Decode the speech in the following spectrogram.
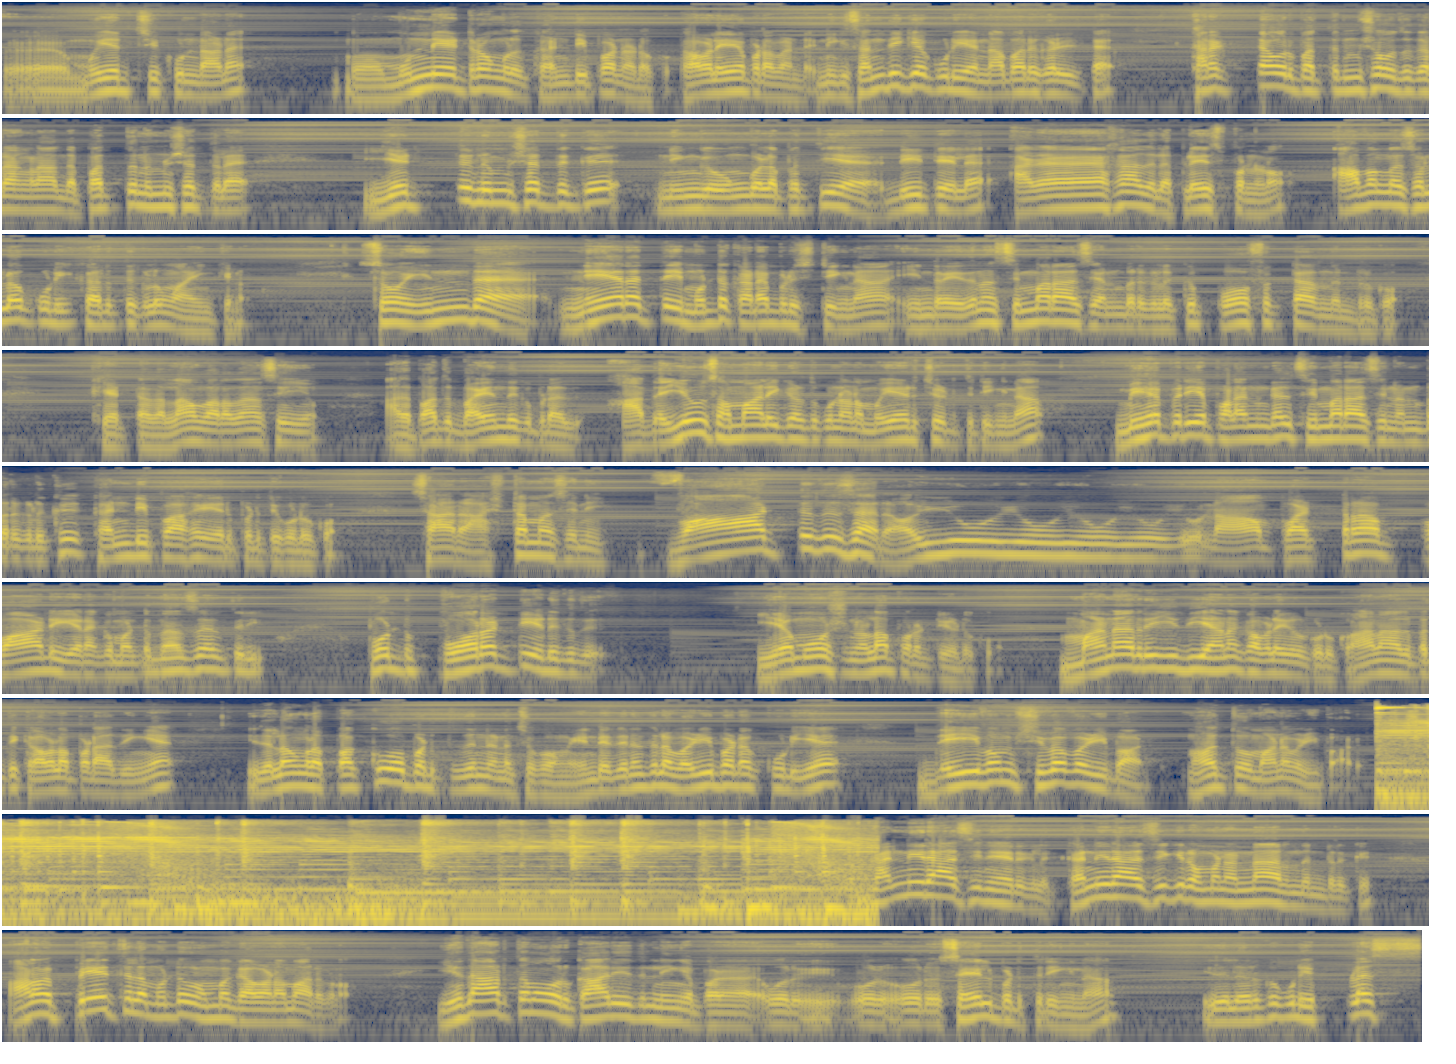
அஹ், முயற்சிக்குண்டான முன்னேற்றம் உங்களுக்கு கண்டிப்பாக நடக்கும். கவலையே பட வேண்டாம். இன்றைக்கி சந்திக்கக்கூடிய நபர்கள்ட்ட கரெக்டாக ஒரு பத்து நிமிஷம் ஒதுக்குறாங்களா? அந்த பத்து நிமிஷத்தில் எட்டு நிமிஷத்துக்கு நீங்கள் உங்களை பற்றிய டீட்டெயிலை அழகாக அதில் ப்ளேஸ் பண்ணணும். அவங்க சொல்லக்கூடிய கருத்துக்களும் வாங்கிக்கணும். ஸோ இந்த நேரத்தை மட்டும் கடைபிடிச்சிட்டிங்கன்னா இன்றைய தினம் சிம்மராசி அன்பர்களுக்கு பர்ஃபெக்டாக இருந்துட்டுருக்கும். கெட்டதெல்லாம் வரதான் செய்யும். அதை பார்த்து பயந்துக்கப்படாது அதையும் சமாளிக்கிறதுக்குண்டான முயற்சி எடுத்துட்டிங்கன்னா மிகப்பெரிய பலன்கள் சிம்மராசி நண்பர்களுக்கு கண்டிப்பாக ஏற்படுத்தி கொடுக்கும். சார் அஷ்டம சனி. வாட்டுது சார். ஐயோ யூ யூ யூ நான் பற்ற பாடு. எனக்கு மட்டும்தான் சார் தெரியும். போட்டு புரட்டி எடுக்குது. எமோஷ்னலாக புரட்டி எடுக்கும். மன ரீதியான கவலைகள் கொடுக்கும். ஆனால் அதை பற்றி கவலைப்படாதீங்க. இதெல்லாம் உங்களை பக்குவப்படுத்துதுன்னு நினச்சிக்கோங்க. இந்த தினத்தில் வழிபடக்கூடிய தெய்வம் சிவ வழிபாடு மகத்துவமான வழிபாடு. கன்னிராசி நேர்கள் கன்னிராசிக்கு ரொம்ப நன்னா இருந்துட்டுருக்கு. ஆனால் பேச்சில் மட்டும் ரொம்ப கவனமாக இருக்கணும். யதார்த்தமாக ஒரு காரியத்தில் நீங்கள் ப ஒரு ஒரு ஒரு செயல்படுத்துறீங்கன்னா இதில் இருக்கக்கூடிய ப்ளஸ்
